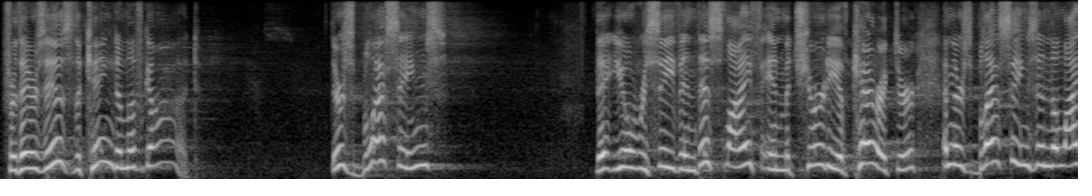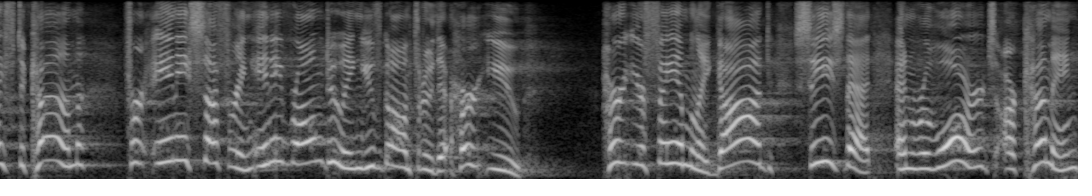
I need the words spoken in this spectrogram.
for theirs is the kingdom of God. There's blessings that you'll receive in this life in maturity of character, and there's blessings in the life to come for any suffering, any wrongdoing you've gone through that hurt you, hurt your family. God sees that, and rewards are coming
